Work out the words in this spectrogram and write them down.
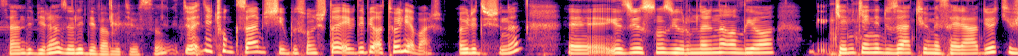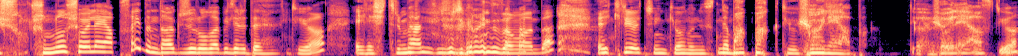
Sen de biraz öyle devam ediyorsun. Bence çok güzel bir şey bu. Sonuçta evde bir atölye var. Öyle düşünün. Ee, yazıyorsunuz, yorumlarını alıyor. Kendi kendine düzeltiyor mesela. Diyor ki "Şu- şunu şöyle yapsaydın daha güzel olabilirdi diyor. Eleştirmen çocuk aynı zamanda. Ekliyor çünkü onun üstüne bak bak diyor şöyle yap diyor. Şöyle yaz diyor.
